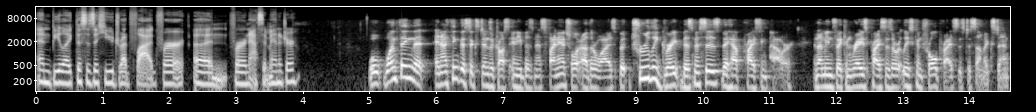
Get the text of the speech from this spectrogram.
and be like, this is a huge red flag for an, for an asset manager? Well, one thing that, and I think this extends across any business, financial or otherwise, but truly great businesses, they have pricing power. And that means they can raise prices or at least control prices to some extent.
